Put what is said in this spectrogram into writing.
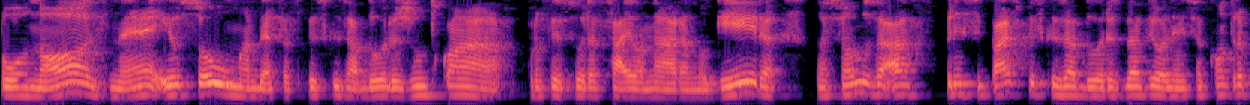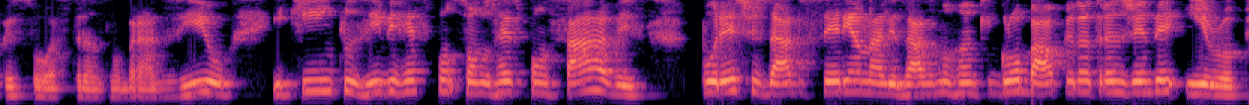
por nós, né? Eu sou uma dessas pesquisadoras, junto com a professora Sayonara Nogueira, nós somos as principais pesquisadoras da violência contra pessoas trans no Brasil e que, inclusive, somos responsáveis por estes dados serem analisados no ranking global pela Transgender Europe.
